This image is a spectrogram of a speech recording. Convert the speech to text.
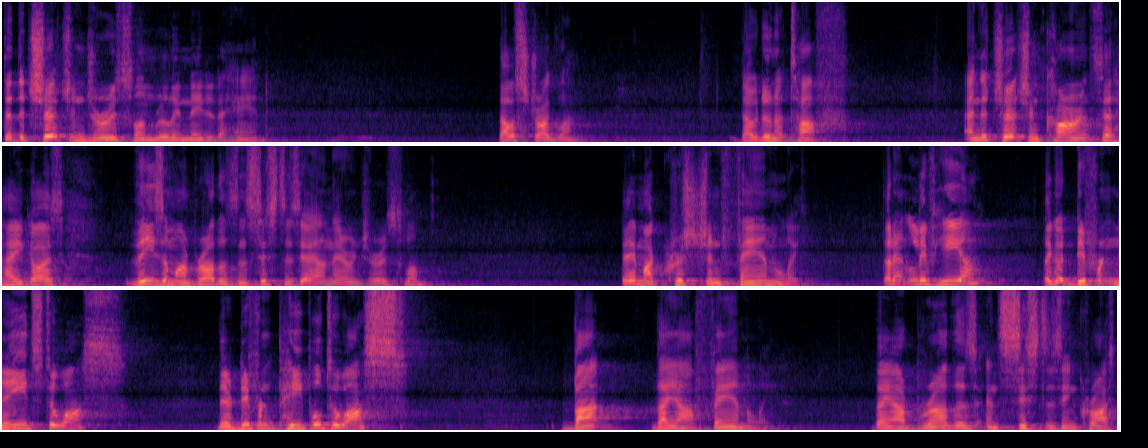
that the church in Jerusalem really needed a hand. They were struggling, they were doing it tough. And the church in Corinth said, Hey guys, these are my brothers and sisters down there in Jerusalem. They're my Christian family. They don't live here, they've got different needs to us, they're different people to us, but they are family. They are brothers and sisters in Christ.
